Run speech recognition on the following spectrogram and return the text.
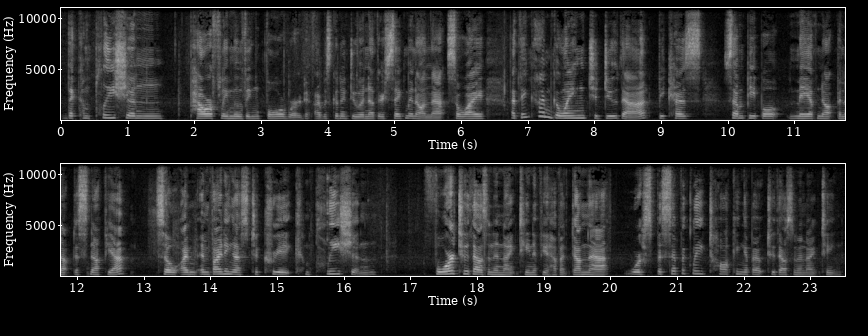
the completion powerfully moving forward. I was going to do another segment on that. So I I think I'm going to do that because some people may have not been up to snuff yet. So I'm inviting us to create completion for 2019 if you haven't done that. We're specifically talking about 2019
